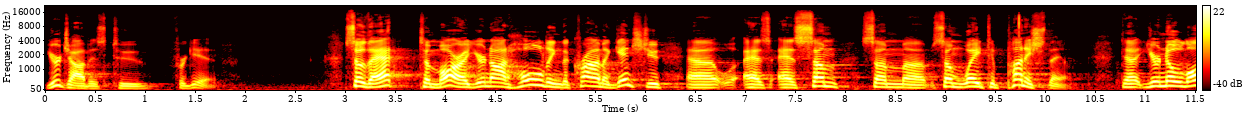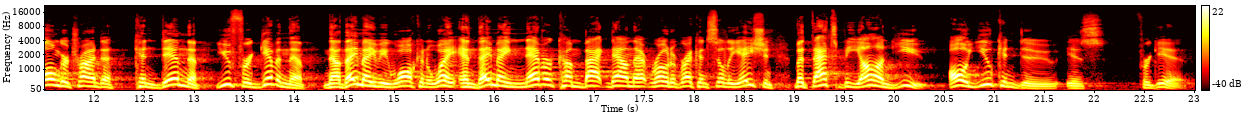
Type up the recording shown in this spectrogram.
Your job is to forgive. So that tomorrow you're not holding the crime against you uh, as, as some, some, uh, some way to punish them. you're no longer trying to condemn them. You've forgiven them. Now, they may be walking away and they may never come back down that road of reconciliation, but that's beyond you. All you can do is forgive.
